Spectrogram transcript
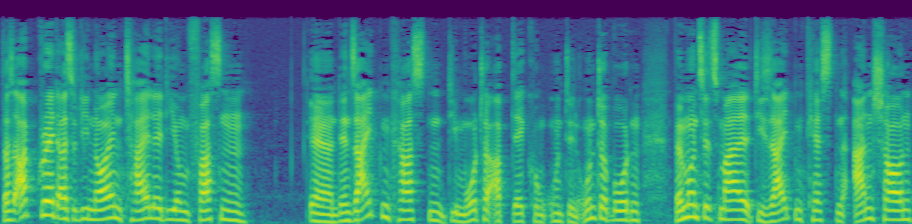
Das Upgrade, also die neuen Teile, die umfassen äh, den Seitenkasten, die Motorabdeckung und den Unterboden. Wenn wir uns jetzt mal die Seitenkästen anschauen,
